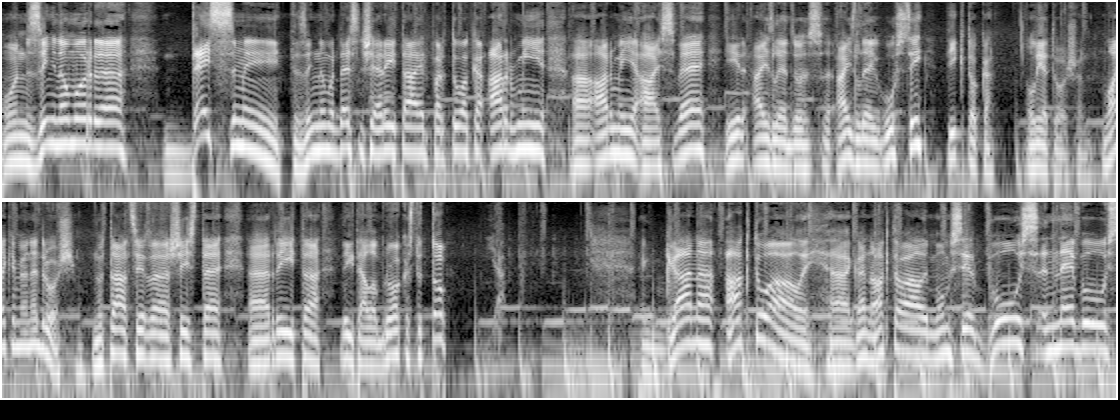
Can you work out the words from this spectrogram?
Un ziņa numur uh, desmit. Ziņa numur desmit šajā rītā ir par to, ka armija, uh, armija ASV ir aizliegusi TikToka lietošanu. Laikam jau nedroši. Nu, tāds ir uh, šīs te uh, rīta digitālo brokastu top. Gana aktuāli, gan aktuāli mums ir būs, nebūs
